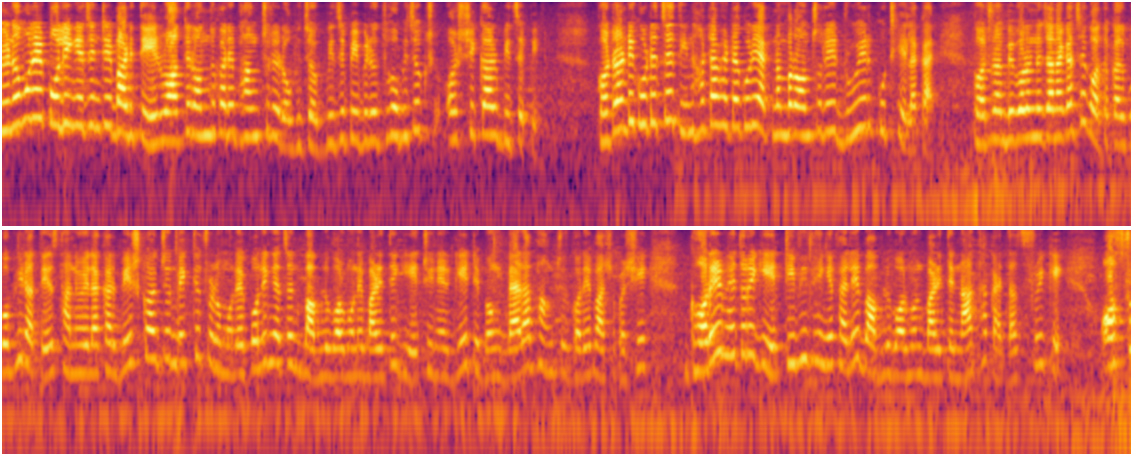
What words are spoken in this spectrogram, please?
তৃণমূলের পোলিং এজেন্টের বাড়িতে রাতের অন্ধকারে ভাঙচুরের অভিযোগ। বিজেপির বিরুদ্ধে অভিযোগ অস্বীকার বিজেপির। ঘটনাটি ঘটেছে দিনহাটা ভেটাগুড়ি এক নম্বর অঞ্চলের রুয়ের কুঠি এলাকায়। ঘটনার বিবরণে জানা গেছে, গতকাল গভীর রাতে স্থানীয় এলাকার বেশ কয়েকজন ব্যক্তি তৃণমূলের পোলিং এজেন্ট বাবলু বর্মনের বাড়িতে গিয়ে টিনের গেট এবং বেড়া ভাঙচুর করে, পাশাপাশি ঘরের ভেতরে গিয়ে টিভি ভেঙে ফেলে বাবলু বর্মন বাড়িতে না থাকায় তার স্ত্রীকে অস্ত্র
